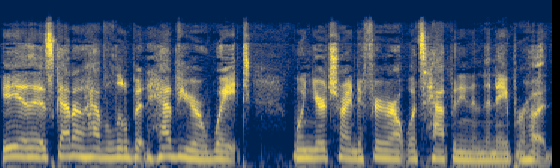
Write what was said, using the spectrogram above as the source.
it's got to have a little bit heavier weight when you're trying to figure out what's happening in the neighborhood.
